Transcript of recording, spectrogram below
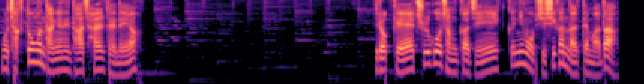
뭐 작동은 당연히 다 잘 되네요. 이렇게 출고 전까지 끊임없이 시간 날 때마다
